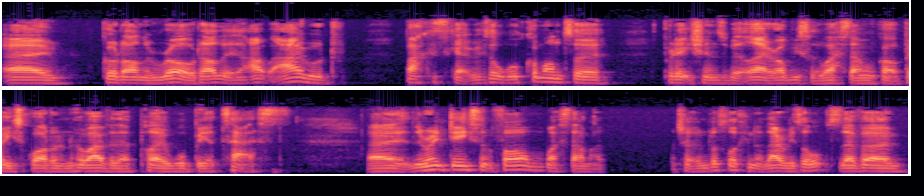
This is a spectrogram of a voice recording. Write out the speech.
um, good on the road, Are I, I would back a result. We'll come on to predictions a bit later. Obviously, West Ham have got a B squad, and whoever they play will be a test. Uh, they're in decent form, West Ham. Actually, I'm just looking at their results. They've um,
